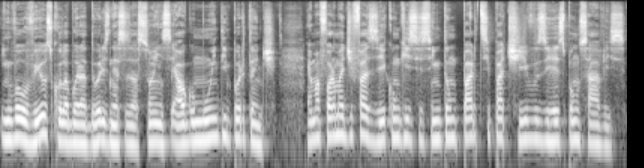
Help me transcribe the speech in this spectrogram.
Envolver os colaboradores nessas ações é algo muito importante. É uma forma de fazer com que se sintam participativos e responsáveis.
